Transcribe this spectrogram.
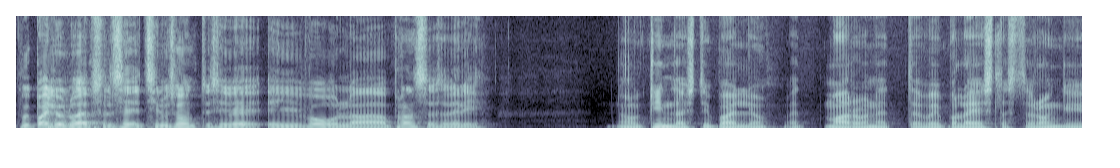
kui palju loeb seal see, et sinu soontes ei, ei voola prantsuse veri? No kindlasti palju, et ma arvan, et võib-olla eestlastel ongi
